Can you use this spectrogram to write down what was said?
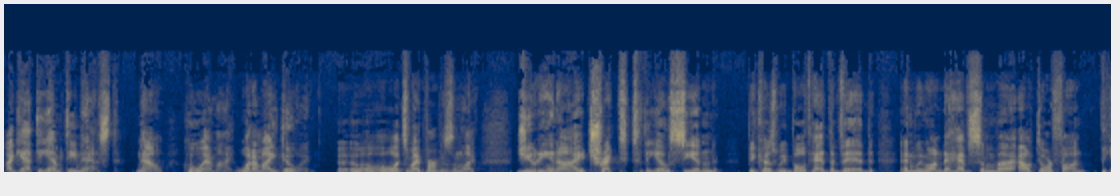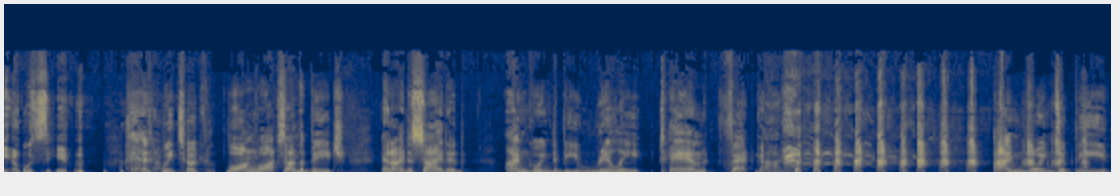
I got the empty nest. Now, who am I? What am I doing? Uh, what's my purpose in life? Judy and I trekked to the ocean because we both had the vid and we wanted to have some uh, outdoor fun. The ocean. and we took long walks on the beach and I decided I'm going to be really tan fat guy. I'm going to be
